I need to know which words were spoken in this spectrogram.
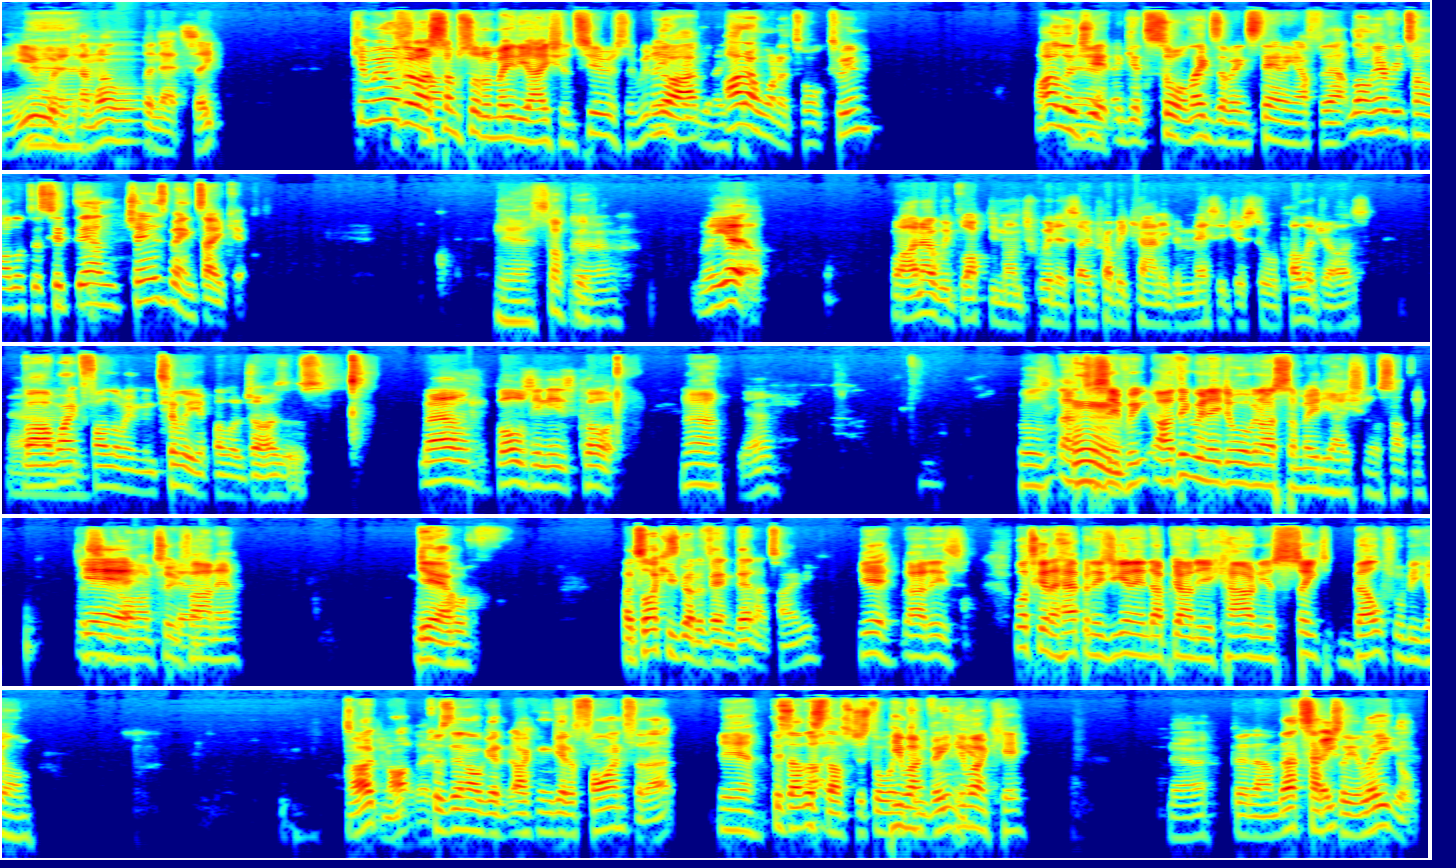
Yeah, you would have done well in that seat. Can we organise some sort of mediation? Seriously, we need No, I, mediation. I don't want to talk to him. I legit get sore legs. I've been standing up for that long. Every time I look to sit down, chair's been taken. Yeah, it's not good. Uh, well, yeah. Well, I know we blocked him on Twitter, so he probably can't even message us to apologise. Well, I Um, won't follow him until he apologises. Well, balls in his court. No, Yeah. we'll have to Hmm. see if we. I think we need to organise some mediation or something. This Yeah, has gone on too yeah. far now. Yeah, well, it's like he's got a vendetta, Tony. Yeah, that is. What's going to happen is you're going to end up going to your car and your seat belt will be gone. I hope not, because then I'll get I can get a fine for that. Yeah, This other I- stuff's just all he won't. inconvenient. He won't care. No. But um, that's They- actually illegal.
